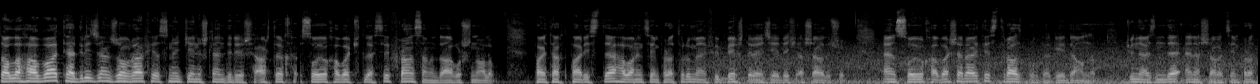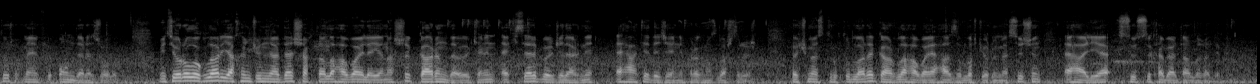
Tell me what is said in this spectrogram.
Dallı hava tədricən coğrafiyasını genişləndirir. Artıq soyuq hava kütləsi Fransanın da ağuşunu alıb. Paytaxt Parisdə havanın temperaturu mənfi 5 dərəcəyədək aşağı düşüb. Ən soyuq hava şəraiti Strasburgda qeydə alınıb. Gün ərzində ən aşağı temperatur mənfi 10 dərəcə olub. Meteoroloqlar yaxın günlərdə şaxtalı hava ilə yanaşı qarın da ölkənin əksər bölgələrini əhatə edəcəyini proqnozlaşdırır. Hökumət strukturları qarlı havaya hazırlıq görülməsi üçün əhaliyə xüsusi xəbərdarlıq edib.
